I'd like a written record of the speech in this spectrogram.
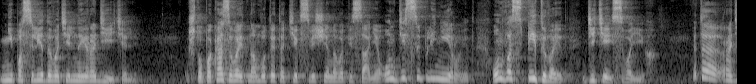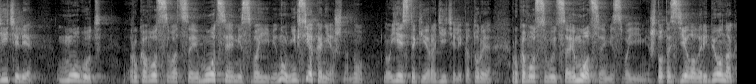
непоследовательный родитель, что показывает нам вот этот текст Священного Писания. Он дисциплинирует, он воспитывает детей своих. Это родители могут руководствоваться эмоциями своими. Ну, не все, конечно, но, но есть такие родители, которые руководствуются эмоциями своими. Что-то сделал ребенок,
